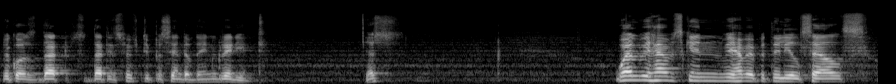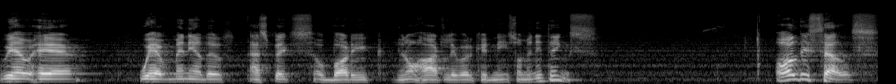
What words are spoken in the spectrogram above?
because that… that is fifty percent of the ingredient, yes? Well, we have skin, we have epithelial cells, we have hair, we have many other aspects of body, you know, heart, liver, kidney, so many things. All these cells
